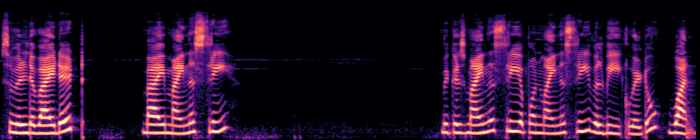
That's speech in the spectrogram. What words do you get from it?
So we'll divide it by minus 3 because minus 3 upon minus 3 will be equal to 1.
